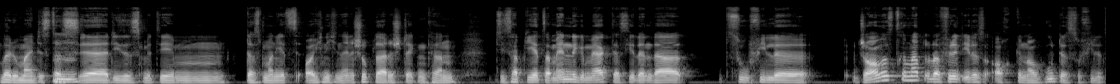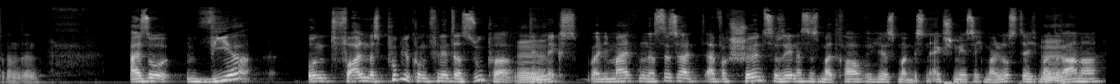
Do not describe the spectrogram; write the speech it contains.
weil du meintest, dass mhm. äh, dieses mit dem, dass man jetzt euch nicht in eine Schublade stecken kann. Dies habt ihr jetzt am Ende gemerkt, dass ihr dann da zu viele Genres drin habt oder findet ihr das auch genau gut, dass so viele drin sind? Also wir und vor allem das Publikum findet das super, mhm. den Mix, weil die meinten, es ist halt einfach schön zu sehen, dass es mal traurig ist, mal ein bisschen actionmäßig, mal lustig, mal mhm. Drama,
